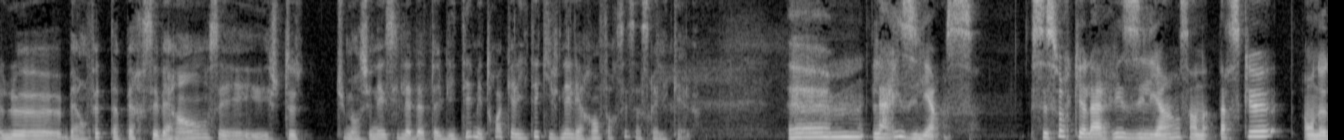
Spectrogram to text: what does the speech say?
le, ben, en fait, ta persévérance et je te, tu mentionnais aussi l'adaptabilité, mais trois qualités qui venaient les renforcer, ça serait lesquelles? Euh, La résilience. C'est sûr que la résilience, parce que on a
